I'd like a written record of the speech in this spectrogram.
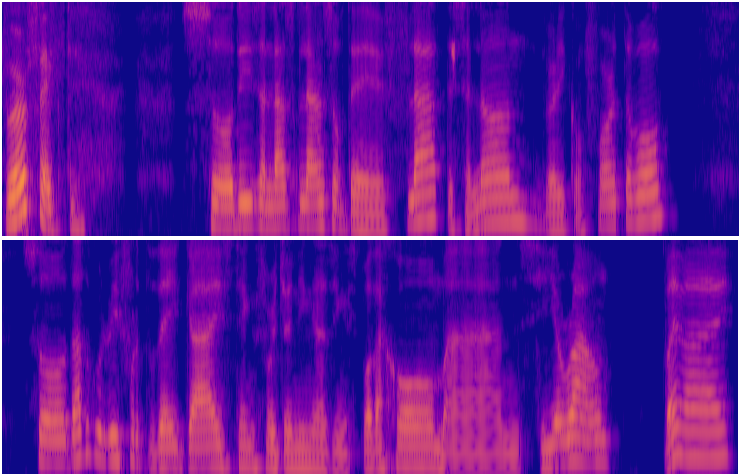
Perfect. So this is a last glance of the flat, the salon, very comfortable. So that will be for today, guys. Thanks for joining us in Spotahome and see you around. Bye bye.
